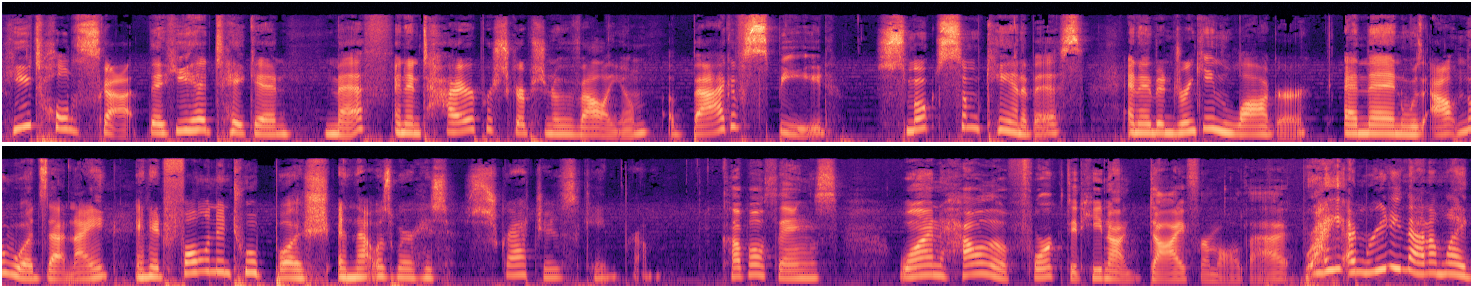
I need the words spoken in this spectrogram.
He told Scott that he had taken meth, an entire prescription of Valium, a bag of speed, smoked some cannabis, and had been drinking lager and then was out in the woods that night and had fallen into a bush and that was where his scratches came from. Couple things. One, how the fork did he not die from all that? Right? I'm reading that. I'm like,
